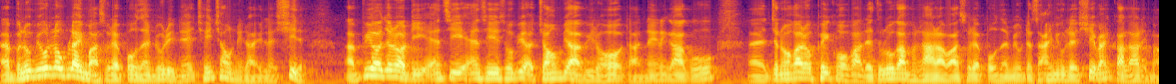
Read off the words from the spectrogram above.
အဲဘလို့မျိုးလှုပ်ပလိုက်မှာဆိုတဲ့ပုံစံမျိုးတွေနဲ့ချင်းချောက်နေတာတွေလည်းရှိတယ် အဲပြီးတော့ကျတော့ဒီ NCA NCA ဆိုပြီးတော့အကြောင်းပြပြီးတော့ဒါနိုင်ငံတကာကိုအဲကျွန်တော်ကတော့ဖိတ်ခေါ်ပါလေသူတို့ကမလာတာပါဆိုတဲ့ပုံစံမျိုးဒီဇိုင်းမျိုးလည်းရှေ့ပိုင်းကာလတွေမှာ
